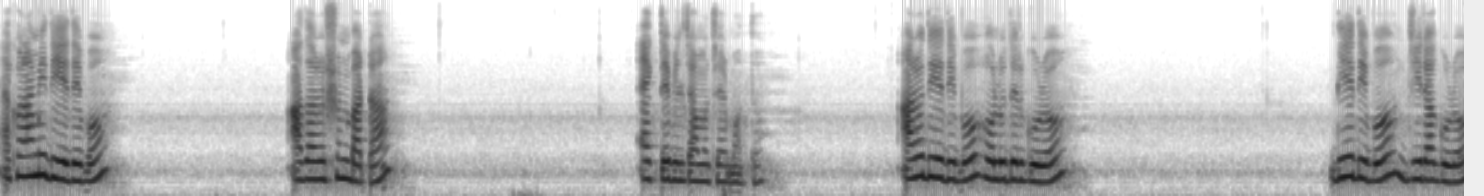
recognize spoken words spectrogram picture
এখন আমি দিয়ে দেব আদা, রসুন বাটা এক টেবিল চামচের মতো। আরও দিয়ে দিব হলুদের গুঁড়ো। দিয়ে দিব জিরা গুঁড়ো।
